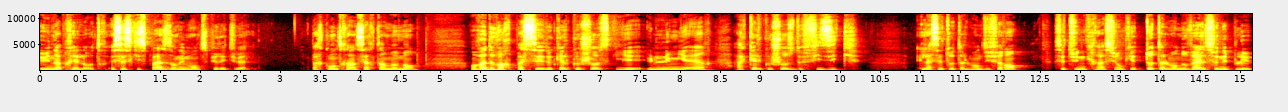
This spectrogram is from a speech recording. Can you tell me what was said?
une après l'autre. Et c'est ce qui se passe dans les mondes spirituels. Par contre, à un certain moment, on va devoir passer de quelque chose qui est une lumière à quelque chose de physique. Et là, c'est totalement différent. C'est une création qui est totalement nouvelle. Ce n'est plus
